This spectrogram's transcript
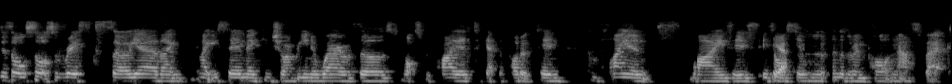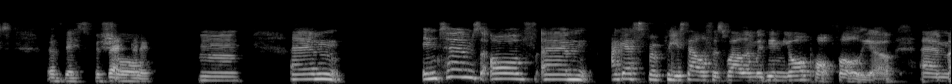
there's all sorts of risks. So yeah, like like you say, making sure I'm being aware of those, what's required to get the product in compliance wise is is yeah. also another important aspect of this for sure. Mm. Um, in terms of, um, I guess for, for yourself as well, and within your portfolio, um,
